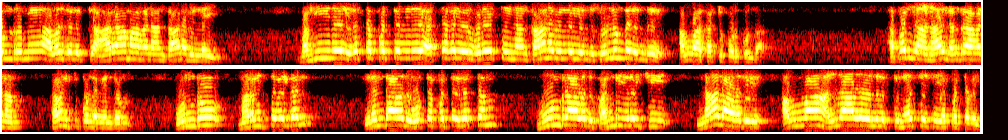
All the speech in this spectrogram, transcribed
ஒன்றுமே அவர்களுக்கு ஆறாமாக நான் காணவில்லை. வகையிலே இறக்கப்பட்டதிலே அத்தகைய ஒரு விடயத்தை நான் காணவில்லை என்று சொல்லுங்கள் என்று அல்லாஹ் கற்றுக் கொடுக்கின்றார் அப்படியானால் நன்றாக நாம் கவனித்துக் கொள்ள வேண்டும். ஒன்று மரணித்தவைகள். இரண்டாவது ஓட்டப்பட்ட இரத்தம். மூன்றாவது பன்றி இறைச்சி. நாலாவது அல்லாஹ் அல்லாதவர்களுக்கு நேர்ச்சை செய்யப்பட்டவை.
